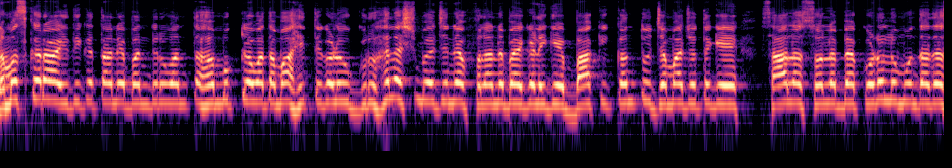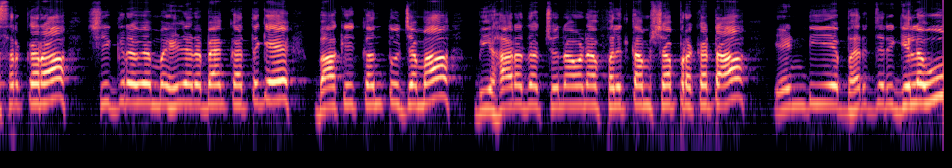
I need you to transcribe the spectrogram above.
ನಮಸ್ಕಾರ, ಇದೀಗ ತಾನೇ ಬಂದಿರುವಂತಹ ಮುಖ್ಯವಾದ ಮಾಹಿತಿಗಳು. ಗೃಹಲಕ್ಷ್ಮಿ ಯೋಜನೆ ಫಲಾನುಭವಿಗಳಿಗೆ ಬಾಕಿ ಕಂತು ಜಮಾ ಜೊತೆಗೆ ಸಾಲ ಸೌಲಭ್ಯ ಕೊಡಲು ಮುಂದಾದ ಸರ್ಕಾರ, ಶೀಘ್ರವೇ ಮಹಿಳೆಯರ ಬ್ಯಾಂಕ್ ಖಾತೆಗೆ ಬಾಕಿ ಕಂತು ಜಮಾ. ಬಿಹಾರದ ಚುನಾವಣಾ ಫಲಿತಾಂಶ ಪ್ರಕಟ. ಎನ್ಡಿಎ ಭರ್ಜರಿ ಗೆಲುವು.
